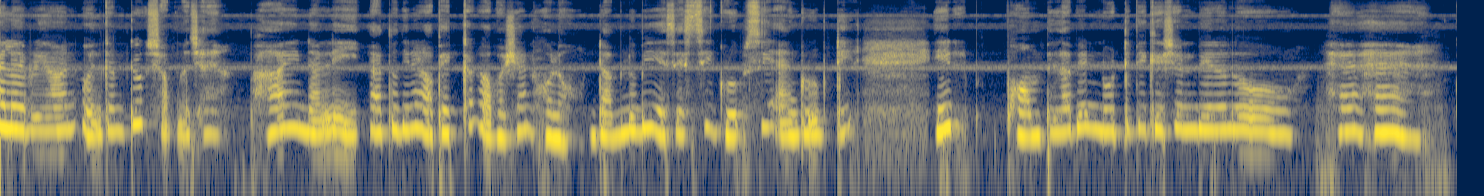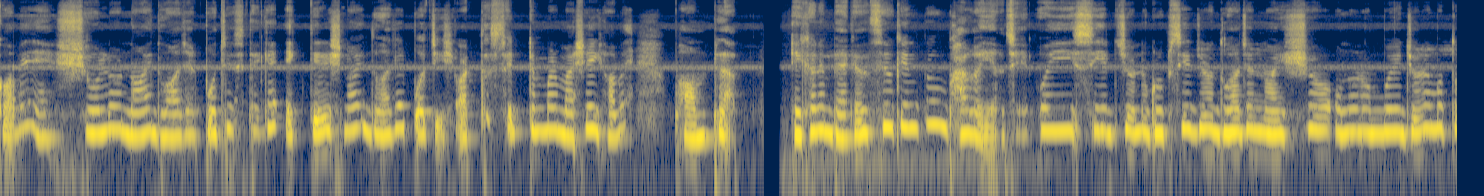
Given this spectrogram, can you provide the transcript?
হ্যালো এভরিওয়ান ওয়েলকাম টু স্বপ্ন ছায়া ফাইনালি এতদিনের অপেক্ষার অবসান হলো। W B SSC group C and group D এর ফর্ম ফিল আপের নোটিফিকেশন বেরোলো। হ্যাঁ হ্যাঁ। কবে? ষোলো নয় দু হাজার পঁচিশ থেকে একত্রিশ নয় দু হাজার পঁচিশ, অর্থাৎ সেপ্টেম্বর মাসেই হবে ফর্ম ফিল আপ এখানে ভ্যাকেন্সিও কিন্তু ভালোই আছে। ওই সির জন্য গ্রুপ সির জন্য দু হাজার নয়শো উননব্বই জনের মতো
